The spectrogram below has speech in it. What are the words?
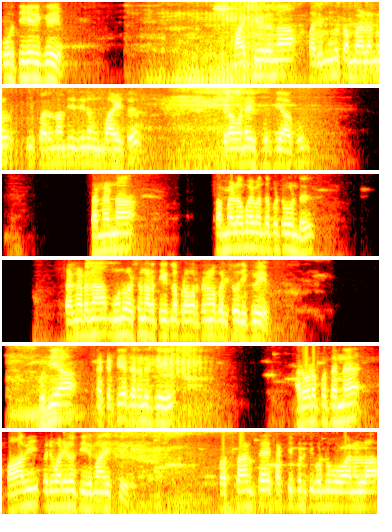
പൂർത്തീകരിക്കുകയും ബാക്കി വരുന്ന പതിമൂന്ന് സമ്മേളനങ്ങൾ ഈ പതിനൊന്നാം തീയതിന് മുമ്പായിട്ട് ഇടവണ്ണയിൽ പൂർത്തിയാക്കും. സംഘടന സമ്മേളനവുമായി ബന്ധപ്പെട്ടുകൊണ്ട് സംഘടന മൂന്ന് വർഷം നടത്തിയിട്ടുള്ള പ്രവർത്തനങ്ങൾ പരിശോധിക്കുകയും പുതിയ സെക്രട്ടറിയെ തിരഞ്ഞെടുക്കുകയും അതോടൊപ്പം തന്നെ ഭാവി പരിപാടികൾ തീരുമാനിച്ച് പ്രസ്ഥാനത്തെ ശക്തിപ്പെടുത്തി കൊണ്ടുപോകാനുള്ള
